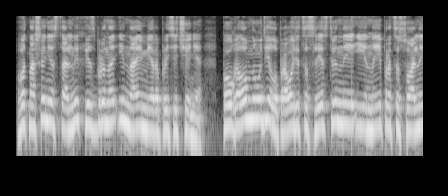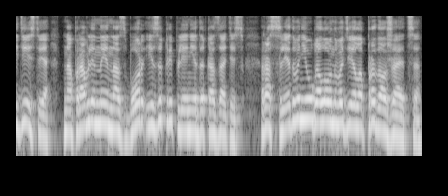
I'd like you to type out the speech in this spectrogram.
в отношении остальных избрана иная мера пресечения. По уголовному делу проводятся следственные и иные процессуальные действия, направленные на сбор и закрепление доказательств. Расследование уголовного дела продолжается.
